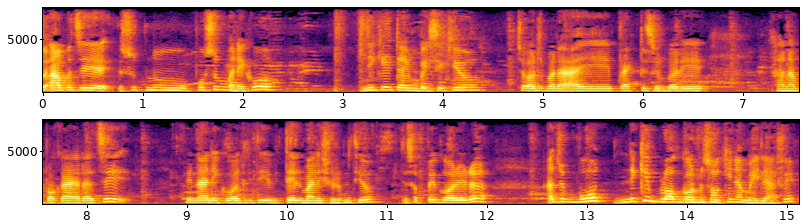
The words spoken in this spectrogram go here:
सो अब चाहिँ सुत्नु पसौँ भनेको निकै टाइम भइसक्यो। चर्चबाट आएँ प्र्याक्टिसहरू गरेँ खाना पकाएर चाहिँ नानीको अलिकति तेल मालिसहरू पनि थियो। त्यो सबै गरेर आज बहुत निकै ब्लग गर्नु सकिनँ मैले आफै।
